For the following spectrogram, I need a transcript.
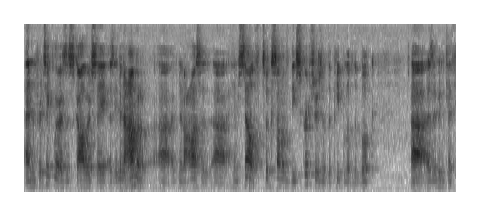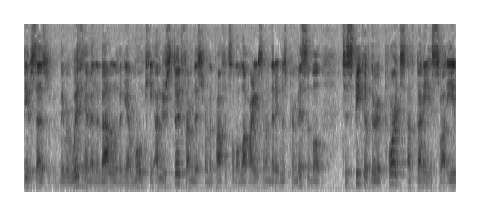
And in particular, as the scholars say, as Ibn Amr, uh, Ibn al-As uh, himself took some of the scriptures of the people of the book uh, as Ibn Kathir says, they were with him in the battle of Yarmouk. He understood from this, from the Prophet ﷺ, that it was permissible to speak of the reports of Bani Israel.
